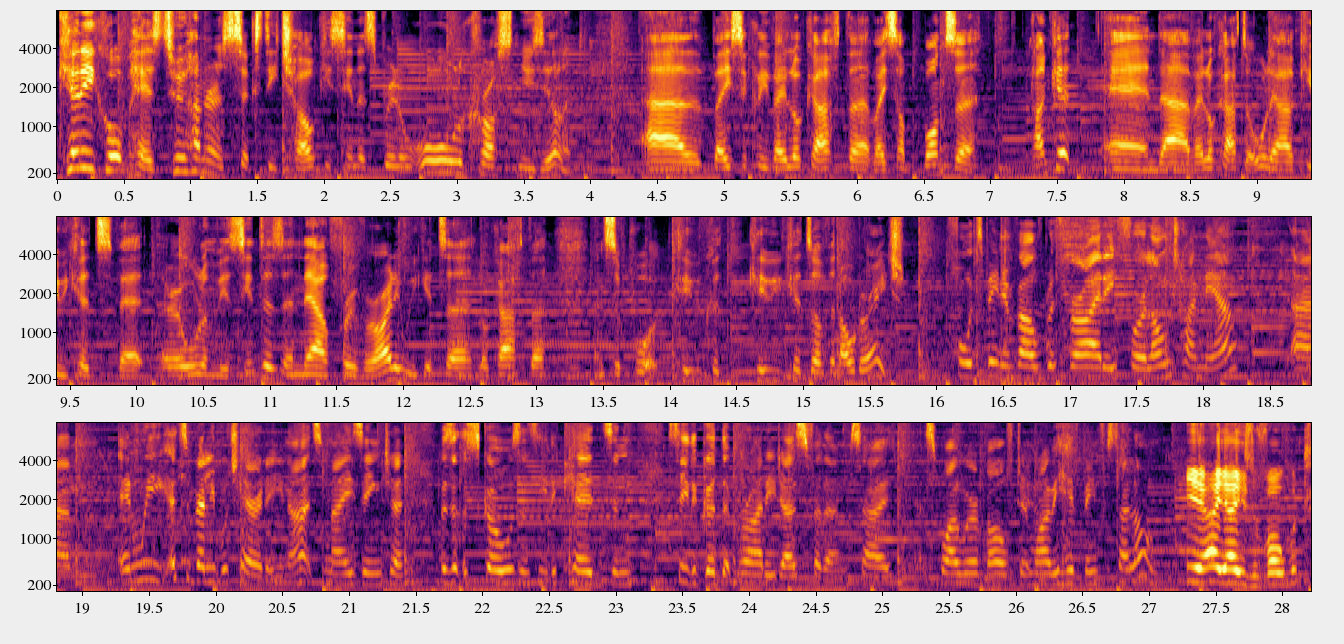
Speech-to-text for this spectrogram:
Kidicorp has 260 childcare centres spread all across New Zealand. Uh, basically, they look after, they sponsor Plunket and uh, they look after all our Kiwi kids that are all in their centres. And now through Variety, we get to look after and support Kiwi, Kiwi kids of an older age. Ford's been involved with Variety for a long time now. Um, and we, it's a valuable charity, you know, it's amazing to visit the schools and see the kids and see the good that Variety does for them. So that's why we're involved and why we have been for so long. Yeah, AA's involvement,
